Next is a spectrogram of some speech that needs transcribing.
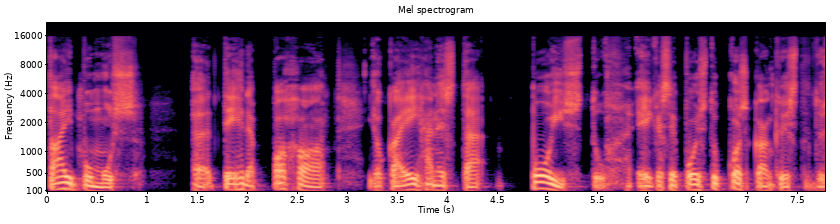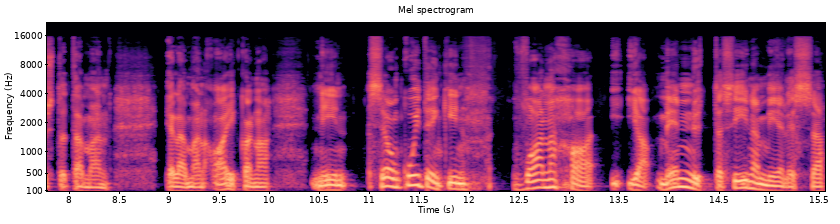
taipumus ää, tehdä pahaa, joka ei hänestä poistu, eikä se poistu koskaan kristitystä tämän elämän aikana, niin se on kuitenkin vanhaa ja mennyttä siinä mielessä,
